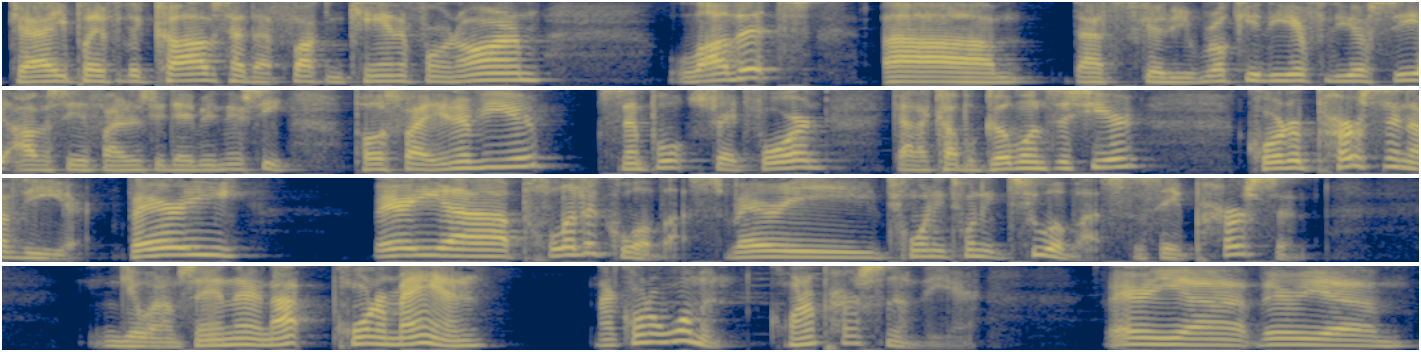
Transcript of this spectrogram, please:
Okay. He played for the Cubs, had that fucking cannon for an arm. Love it. Um, that's going to be rookie of the year for the UFC. Obviously, the fighters who debuted in the UFC. Post fight interview year. Simple, straightforward. Got a couple good ones this year. Quarter person of the year. Very, very uh, political of us. Very 2022 of us to say person. You get what I'm saying there? Not corner man, not corner woman corner person of the year. Very, uh, very, um,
